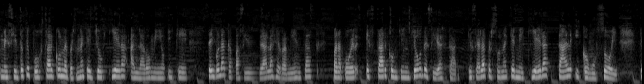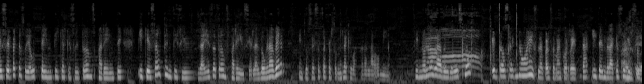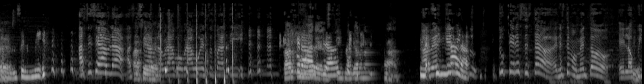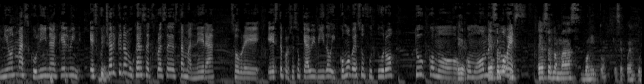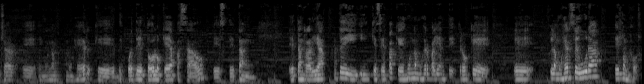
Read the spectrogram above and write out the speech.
me siento que puedo estar con la persona que yo quiera al lado mío y que tengo la capacidad, las herramientas para poder estar con quien yo decida estar, que sea la persona que me quiera tal y como soy, que sepa que soy auténtica, que soy transparente y que esa autenticidad y esa transparencia la logra ver, entonces esa persona es la que va a estar al lado mío. Si no logra ver eso, entonces no es la persona correcta y tendrá que seguir Así su camino es. sin mí. Así se habla, así, Así se es. habla. Bravo, bravo, esto es para ti. Tal como Gracias. eres, sin cambiar nada. A ver, sin Kevin, tú, tú que eres esta, en este momento, eh, la Sí. opinión masculina, Kelvin, escuchar que una mujer se exprese de esta manera sobre este proceso que ha vivido y cómo ve su futuro, tú como, Eh, como hombre, ¿cómo lo- ves? Eso es lo más bonito que se puede escuchar eh, en una mujer que después de todo lo que haya pasado esté tan, eh, tan radiante y, y que sepa que es una mujer valiente. Creo que la mujer segura es lo mejor.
